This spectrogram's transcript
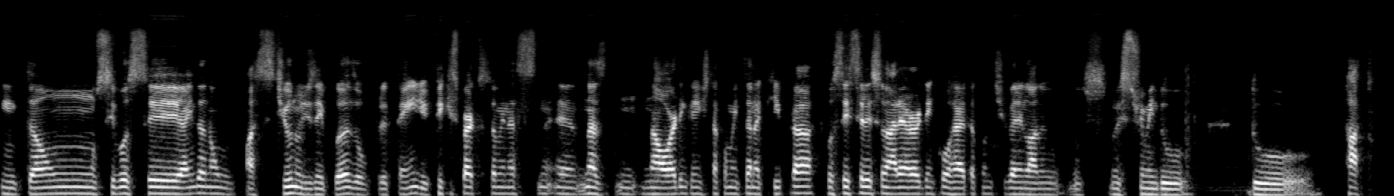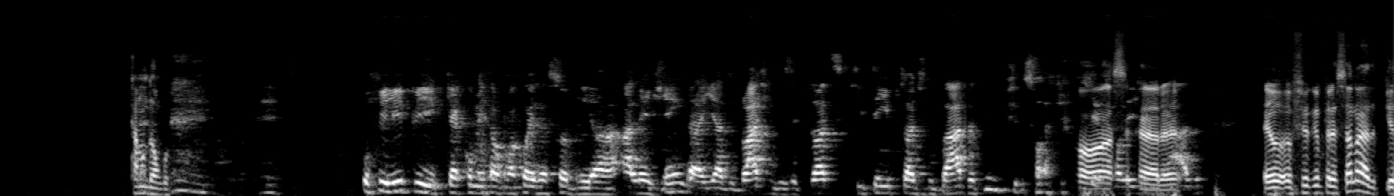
Então, se você ainda não assistiu no Disney Plus ou pretende, fique esperto também nas, eh, nas- na ordem que a gente está comentando aqui para vocês selecionarem a ordem correta quando estiverem lá no, no, no streaming do, do Rato. Camundongo. O Felipe quer comentar alguma coisa sobre a, a, legenda e a dublagem dos episódios? Que tem episódio dublado, tem episódio. Nossa, é cara. Eu, eu, fico impressionado, porque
